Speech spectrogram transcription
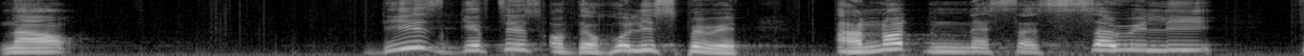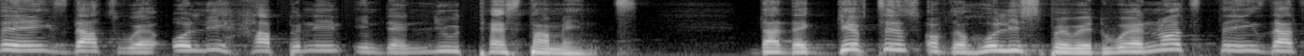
Now, these giftings of the Holy Spirit are not necessarily things that were only happening in the New Testament. That the giftings of the Holy Spirit were not things that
